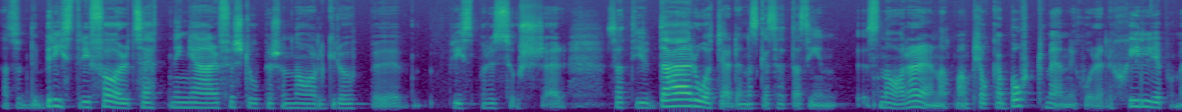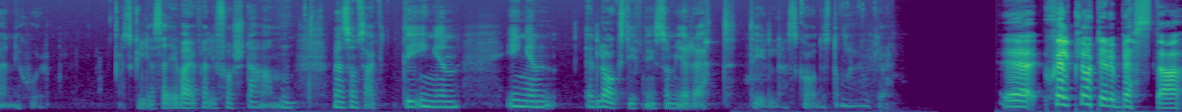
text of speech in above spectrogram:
Alltså brister i förutsättningar, för stor personalgrupp, eh, brist på resurser. Så att det är ju där åtgärderna ska sättas in snarare än att man plockar bort människor eller skiljer på människor. Skulle jag säga, i varje fall i första hand. Mm. Men som sagt, det är ingen, ingen lagstiftning som ger rätt till skadestånd. Mm, okay. Eh, självklart är det bästa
